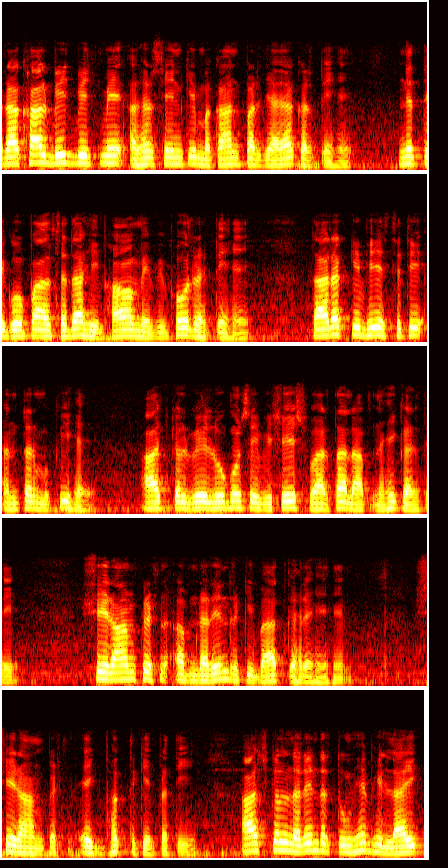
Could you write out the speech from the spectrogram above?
राखाल बीच बीच में अधर सेन के मकान पर जाया करते हैं। नित्य गोपाल सदा ही भाव में विभोर रहते हैं। तारक की भी स्थिति अंतर्मुखी है। आजकल वे लोगों से विशेष वार्तालाप नहीं करते। श्री रामकृष्ण अब नरेंद्र की बात कह रहे हैं। श्री रामकृष्ण एक भक्त के प्रति आजकल नरेंद्र तुम्हें भी लाइक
